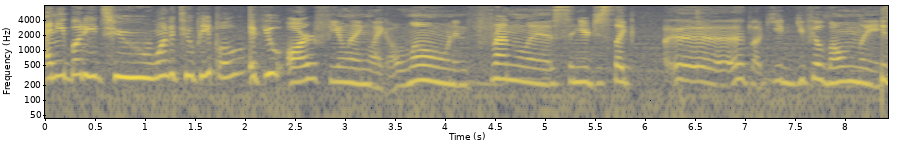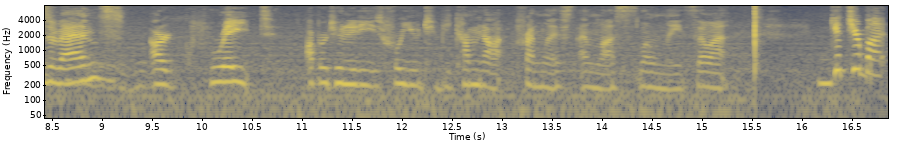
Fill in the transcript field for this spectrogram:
anybody to one to two people. If you are feeling like alone and friendless and you're just like like you, you feel lonely these events are great opportunities for you to become not friendless and less lonely. So uh, get your butt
